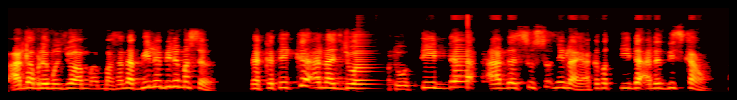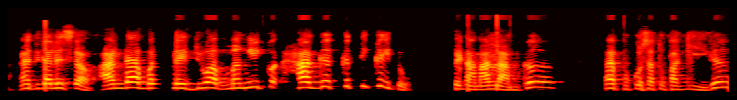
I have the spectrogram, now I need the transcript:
anda boleh menjual emas anda bila-bila masa. Dan ketika anda jual itu tidak ada susut nilai ataupun tidak ada diskaun. Ha, tidak ada diskaun. Anda boleh jual mengikut harga ketika itu. Tengah malam ke, ha, pukul satu pagi ke,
